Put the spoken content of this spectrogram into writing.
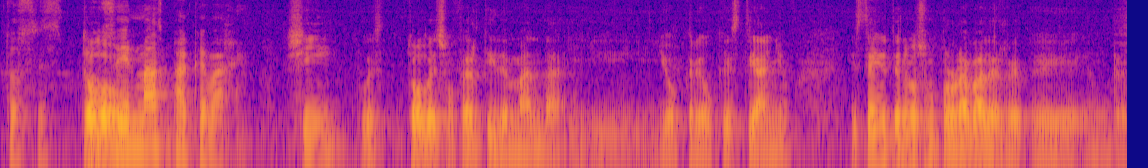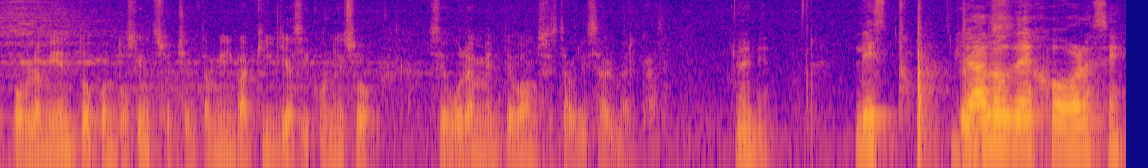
Entonces, producir más para que bajen. Sí, pues todo es oferta y demanda y yo creo que este año, este año tenemos un programa de re- eh, repoblamiento con 280 mil vaquillas y con eso seguramente vamos a estabilizar el mercado. Muy bien. Listo. ¿Qué Ya más? lo dejo ahora sí,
